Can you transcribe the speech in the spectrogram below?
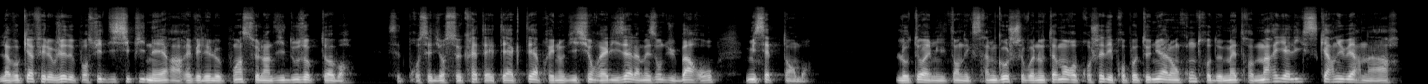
L'avocat fait l'objet de poursuites disciplinaires, a révélé le point ce lundi 12 octobre. Cette procédure secrète a été actée après une audition réalisée à la maison du barreau, mi-septembre. L'auteur et militant d'extrême gauche se voit notamment reprocher des propos tenus à l'encontre de maître Marie-Alix Carnu-Bernard.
